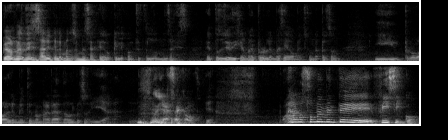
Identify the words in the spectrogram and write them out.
pero no es necesario que le mandes un mensaje o que le contestes los mensajes. Entonces yo dije, no hay problema si hago match con una persona y probablemente no me agrada la persona y ya. ya se acabó. Algo sumamente físico,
